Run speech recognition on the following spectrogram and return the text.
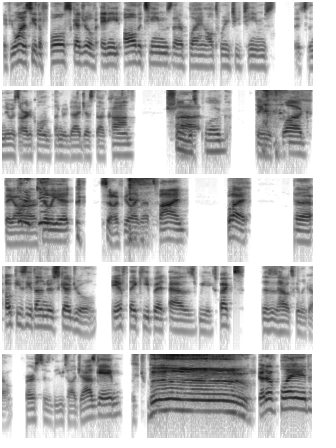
if you want to see the full schedule of any all the teams that are playing, all 22 teams, it's the newest article on thunderdigest.com. shameless Uh, plug. Shameless plug. They are our affiliate, so I feel like that's fine. But the OKC Thunder schedule, if they keep it as we expect, this is how it's going to go. First is the Utah Jazz game, Boo! should have played,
